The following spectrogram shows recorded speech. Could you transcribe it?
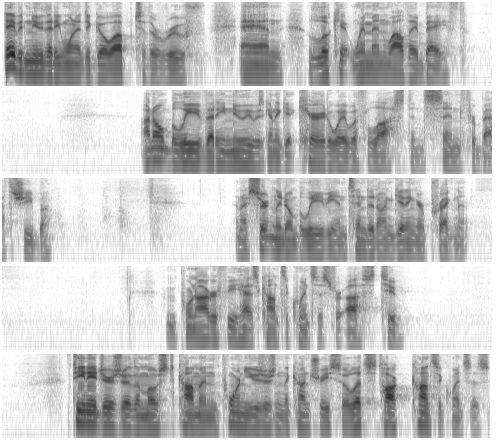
David knew that he wanted to go up to the roof and look at women while they bathed. I don't believe that he knew he was going to get carried away with lust and sin for Bathsheba. And I certainly don't believe he intended on getting her pregnant. And pornography has consequences for us, too. Teenagers are the most common porn users in the country, so let's talk consequences.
